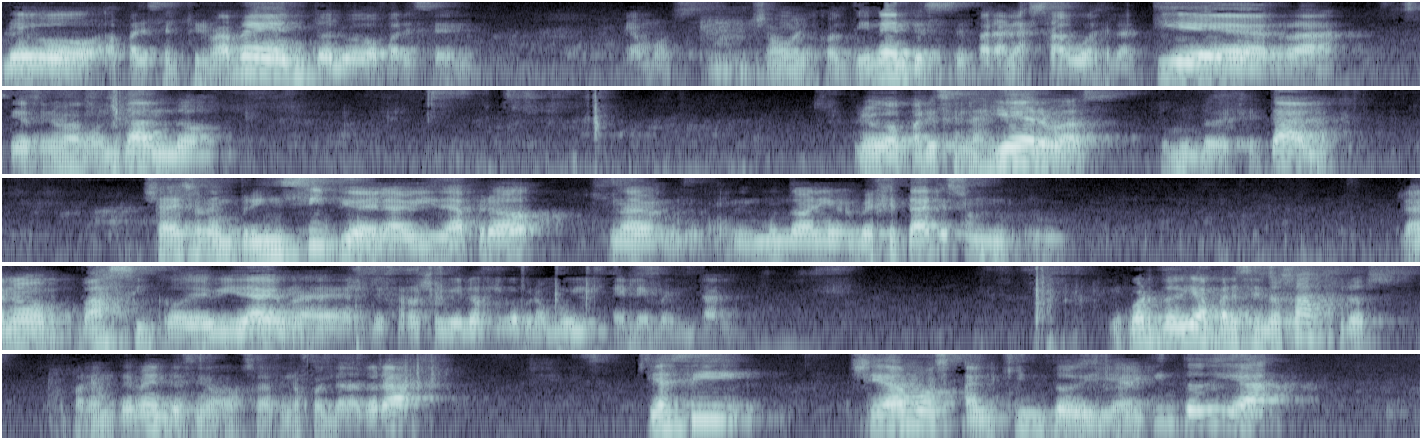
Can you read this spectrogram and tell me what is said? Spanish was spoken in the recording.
luego aparece el firmamento, luego aparecen, llamamos los continentes, se separan las aguas de la tierra, y se nos va contando. Luego aparecen las hierbas, el mundo vegetal. Ya eso en principio de la vida, pero el mundo vegetal es un plano básico de vida, un desarrollo biológico, pero muy elemental. El cuarto día aparecen los astros, aparentemente, si nos, nos cuenta la Torah. Y así llegamos al quinto día. El quinto día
